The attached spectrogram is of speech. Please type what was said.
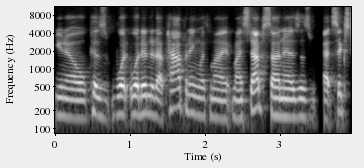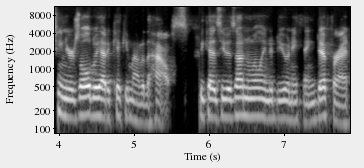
you know because what what ended up happening with my my stepson is is at 16 years old we had to kick him out of the house because he was unwilling to do anything different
